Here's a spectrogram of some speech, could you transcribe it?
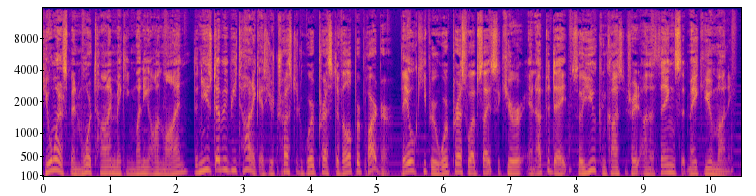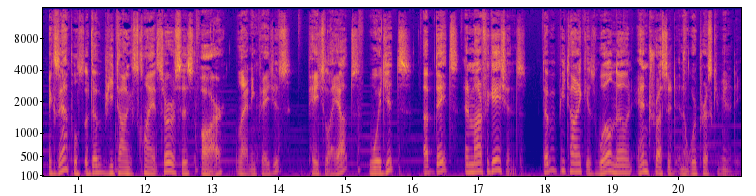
Do you want to spend more time making money online? Then use WP Tonic as your trusted WordPress developer partner. They will keep your WordPress website secure and up to date so you can concentrate on the things that make you money. Examples of WP Tonic's client services are landing pages, page layouts, widgets, updates, and modifications. WP Tonic is well known and trusted in the WordPress community.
